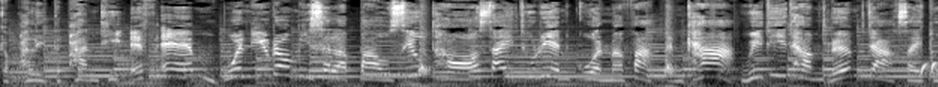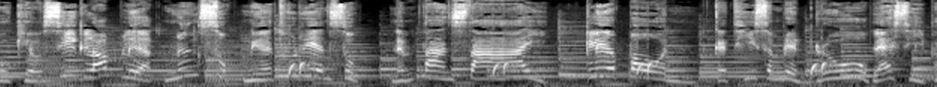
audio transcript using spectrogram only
กับ ผลิตภัณฑ์ TFM วันนี้เรามีซาลาเปาซิ่วท้อไส้ทุเรียนกวนมาฝากกันค่ะ วิธีทำเริ่มจากใส่ถั่วเขียวซีกล้อเปลือกนึ่งสุกเนื้อทุเรียนสุกน้ำตาลทราย เกลือป่นกะทิสำเร็จรูป และสีผ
